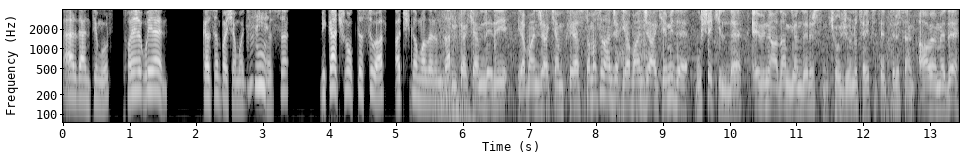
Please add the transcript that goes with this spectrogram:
Erden Timur. Paşa Kasımpaşa maçı sonrası birkaç noktası var açıklamalarında. Türk hakemleri yabancı hakem kıyaslamasın ancak yabancı hakemi de bu şekilde evine adam gönderirsin. Çocuğunu tehdit ettirirsen AVM'de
